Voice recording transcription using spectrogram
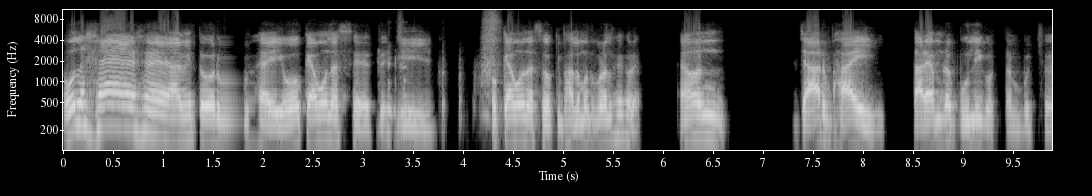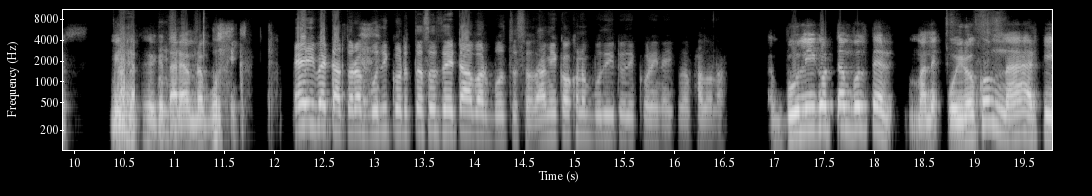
ও বলে হ্যাঁ হ্যাঁ আমি তো ওর ভাই। ও কেমন আছে? ও কেমন আছে? ও কি ভালো মতো পড়ালেখা করে? এখন যার ভাই তারে আমরা বুলি করতাম বুঝছ মেন থেকে তারে আমরা করতাম। এই বেটা তোরা বুলি করতেছো যেটা আবার বলতেছো। আমি কখনো বুলি টুলি করি নাই ভালো না। বুলি করতাম বলতে মানে ওইরকম না আর কি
